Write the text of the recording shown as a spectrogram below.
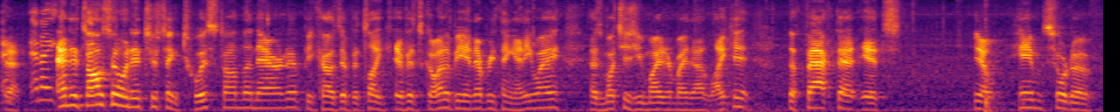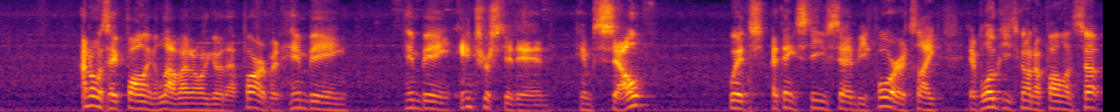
and, Yeah. and I And it's also an interesting twist on the narrative because if it's like if it's going to be in everything anyway, as much as you might or might not like it, the fact that it's you know him sort of I don't want to say falling in love. I don't want to go that far, but him being him being interested in himself, which I think Steve said before. It's like if Loki's going to fall in, so,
